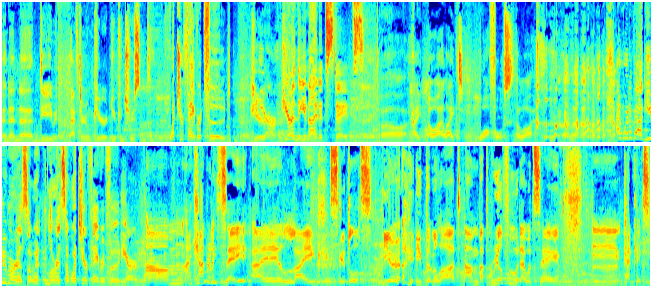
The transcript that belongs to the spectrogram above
and then uh, the afternoon period you can choose something. What's your favorite food? Here? Here, here in the United States. Uh, I oh I liked waffles a lot. And what about you, Marissa? What, Larissa, what's your favorite food here? Um, I can't really say I like Skittles here. I eat them a lot. Um, but real food, I would say mm, pancakes.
